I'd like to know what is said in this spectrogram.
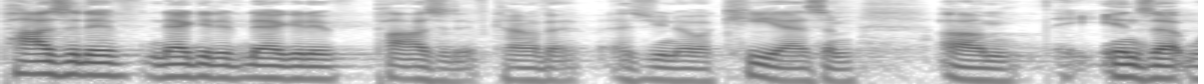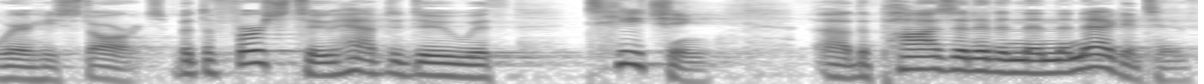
positive, negative, negative, positive, kind of a, as you know, a chiasm um, ends up where he starts. But the first two have to do with teaching, uh, the positive and then the negative.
